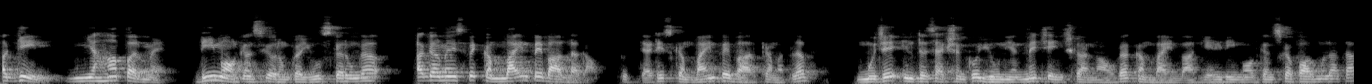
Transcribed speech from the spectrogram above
अगेन यहाँ पर मैं डी मॉर्गन थ्योरम का यूज़ करूँगा। अगर मैं इस पे कंबाइन पे बार लगाऊँ तो दैट इज़ कंबाइन पे बार का मतलब मुझे इंटरसेक्शन को यूनियन में चेंज करना होगा कंबाइन बार यही डी मॉर्गन्स का फॉर्मूला था।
